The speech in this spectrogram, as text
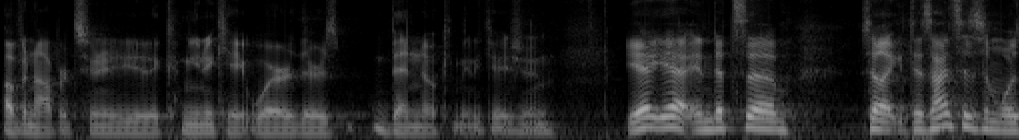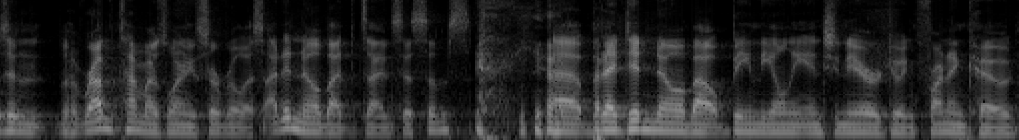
of an opportunity to communicate where there's been no communication. Yeah, yeah, and that's um. So like design system was in around the time I was learning serverless. I didn't know about design systems, uh, but I did know about being the only engineer doing front end code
